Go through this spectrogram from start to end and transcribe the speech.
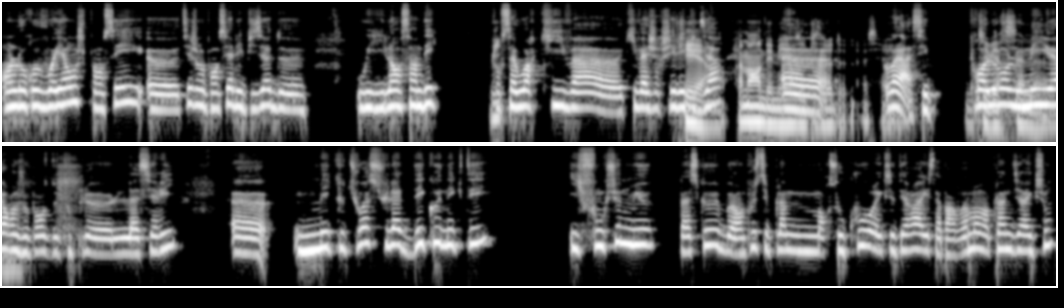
en le revoyant, je pensais, euh, tu sais, je repensais à l'épisode euh, où il lance un dé pour savoir qui va qui va chercher les pizzas. vraiment un des meilleurs épisodes. De la série. Voilà, c'est probablement le meilleur, je pense, de toute la série. mais que tu vois, celui-là déconnecté, il fonctionne mieux parce que bah, en plus c'est plein de morceaux courts, etc. Et ça part vraiment dans plein de directions.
